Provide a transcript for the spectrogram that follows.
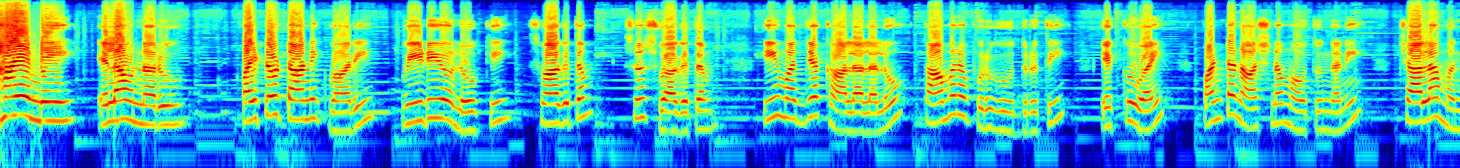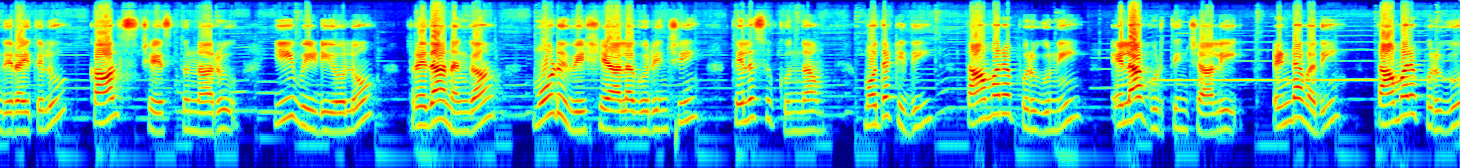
హాయ్ అండి. ఎలా ఉన్నారు? ఫైటోటానిక్ వారి వీడియోలోకి స్వాగతం సుస్వాగతం. ఈ మధ్య కాలాలలో తామర పురుగు ఉధృతి ఎక్కువై పంట నాశనం అవుతుందని చాలామంది రైతులు కాల్స్ చేస్తున్నారు. ఈ వీడియోలో ప్రధానంగా మూడు విషయాల గురించి తెలుసుకుందాం. మొదటిది తామర పురుగుని ఎలా గుర్తించాలి? రెండవది తామర పురుగు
